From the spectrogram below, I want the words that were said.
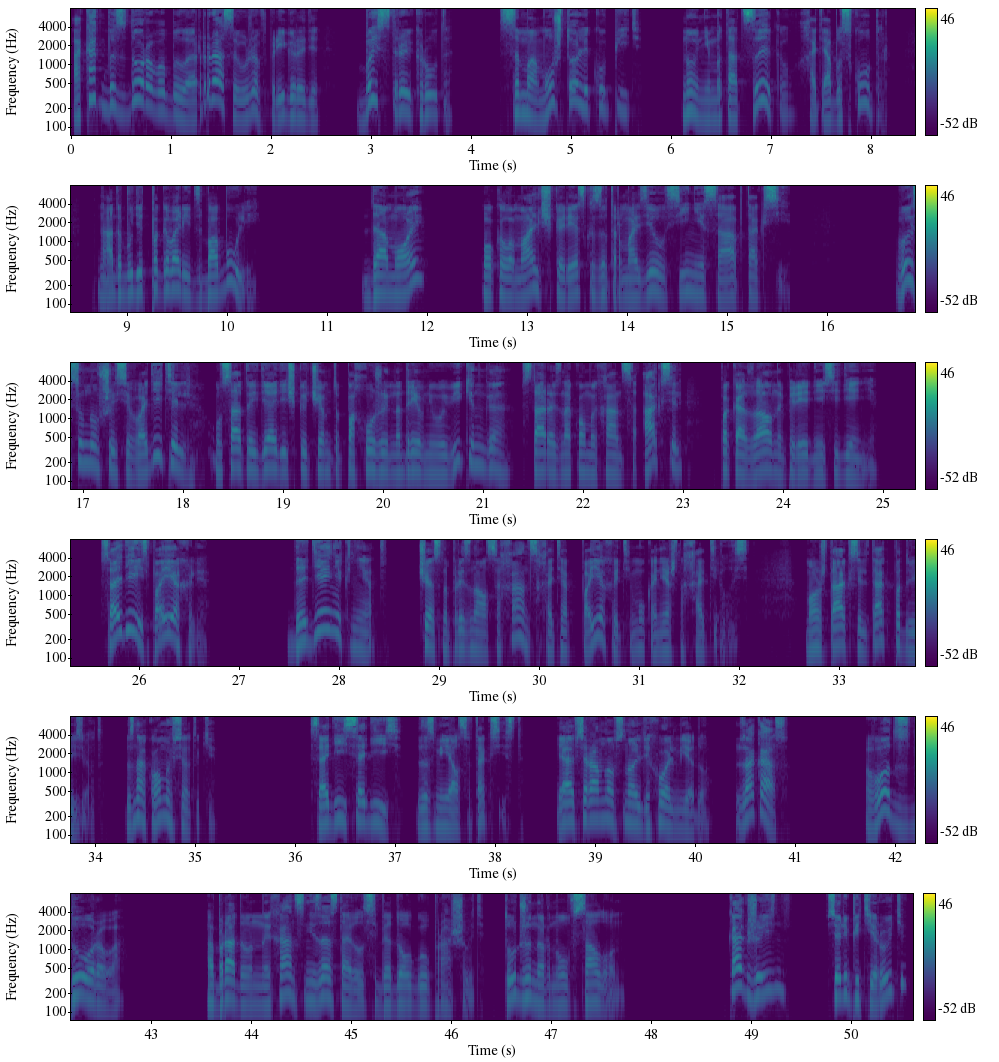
А как бы здорово было, раз и уже в пригороде. Быстро и круто. Самому, что ли, купить? Ну, не мотоцикл, хотя бы скутер. Надо будет поговорить с бабулей. «Домой?» Около мальчика резко затормозил синий Saab такси. Высунувшийся водитель, усатый дядечка, чем-то похожий на древнего викинга, старый знакомый Ханса Аксель, показал на переднее сиденье. «Садись, поехали!» «Да денег нет», — честно признался Ханс, хотя поехать ему, конечно, хотелось. «Может, Аксель так подвезет? Знакомый все-таки». «Садись, садись», — засмеялся таксист. «Я все равно в Снольдихольм еду. Заказ». «Вот здорово!» Обрадованный Ханс не заставил себя долго упрашивать. Тут же нырнул в салон. «Как жизнь? Все репетируете?»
